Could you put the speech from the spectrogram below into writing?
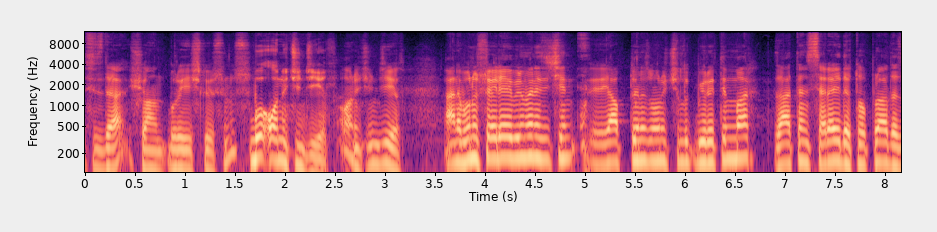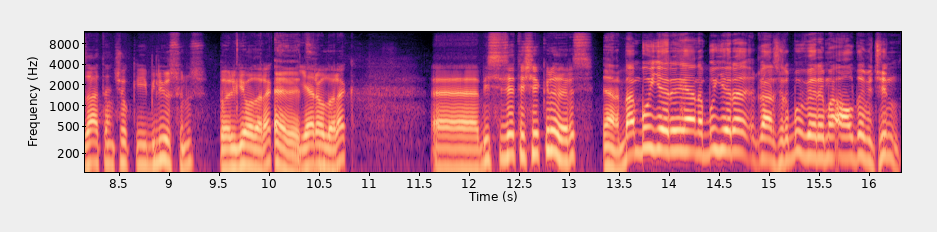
sizde şu an burayı işliyorsunuz? Bu 13. yıl. 13. yıl. Yani bunu söyleyebilmeniz için e, yaptığınız 13 yıllık bir üretim var. Zaten serayı da toprağı da zaten çok iyi biliyorsunuz. Bölge olarak, Evet. yer olarak. Ee, biz size teşekkür ederiz. Yani ben bu yeri yani bu yere karşı bu verimi aldığım için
